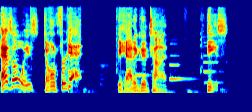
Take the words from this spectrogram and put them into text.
As always, don't forget, we had a good time. Peace.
